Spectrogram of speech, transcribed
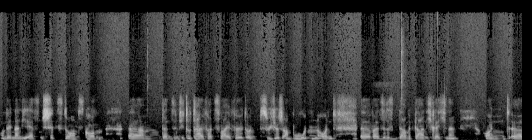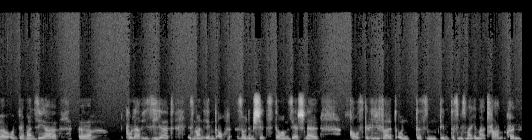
Und wenn dann die ersten Shitstorms kommen, ähm, dann sind die total verzweifelt und psychisch am Boden und äh, weil sie das mhm. damit gar nicht rechnen. Und, äh, und wenn man sehr ähm, polarisiert, ist man eben auch so einem Shitstorm sehr schnell ausgeliefert und das, das muss man immer ertragen können.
